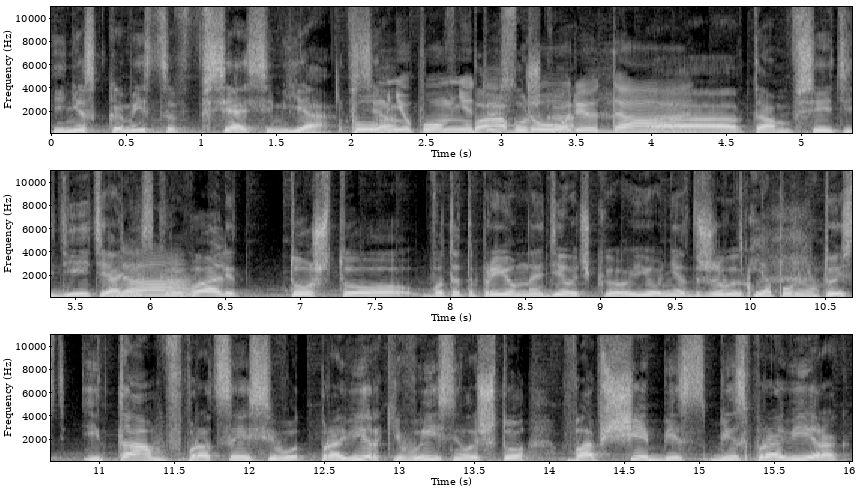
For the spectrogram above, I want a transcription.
и несколько месяцев вся семья, помню, вся, помню бабушка, эту историю, да, а, там все эти дети, да. они скрывали то, что вот эта приемная девочка, ее нет в живых. Я помню. То есть и там в процессе вот проверки выяснилось, что вообще без, без проверок,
